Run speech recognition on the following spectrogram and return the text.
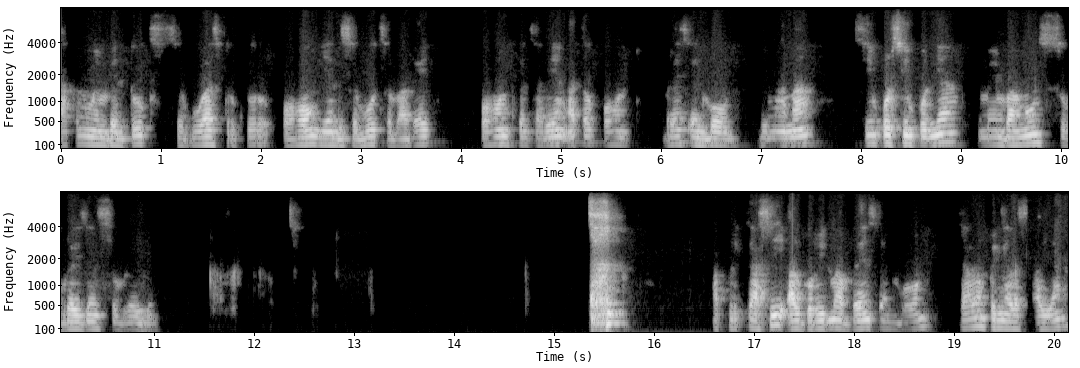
akan membentuk sebuah struktur pohon yang disebut sebagai pohon pencarian atau pohon branch and bone, di mana simpul-simpulnya membangun subregion-subregion. Aplikasi algoritma branch and bone dalam penyelesaian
